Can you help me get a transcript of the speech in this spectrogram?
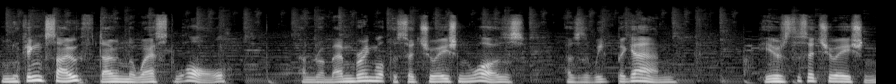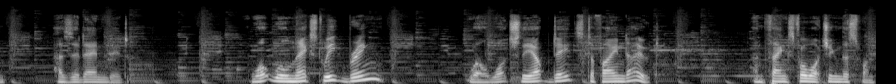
Looking south down the west wall, and remembering what the situation was as the week began, here's the situation as it ended. What will next week bring? Well, watch the updates to find out. And thanks for watching this one.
